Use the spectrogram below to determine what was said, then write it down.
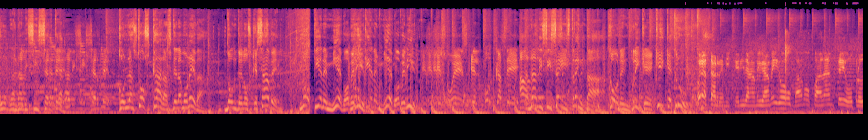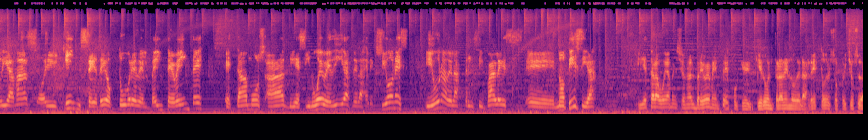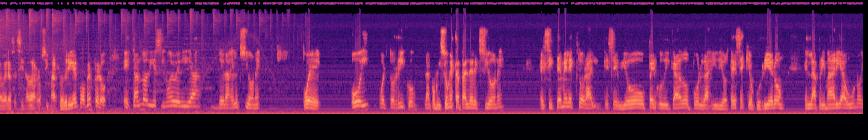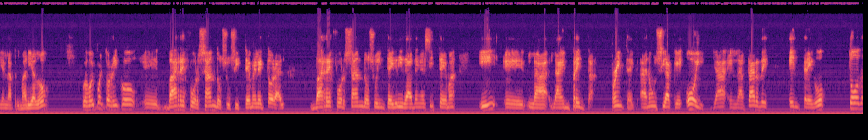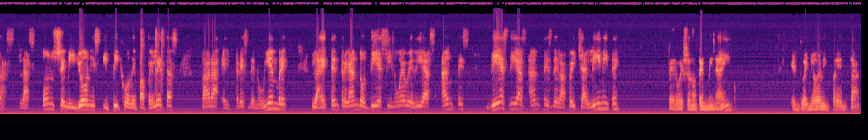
Un análisis certero, Con las dos caras de la moneda. Donde los que saben no tienen miedo a venir. tienen miedo a venir. Esto es el podcast de Análisis 630 con Enrique Quique Cruz. Buenas tardes, mis queridas amigas, amigos. Vamos para adelante otro día más. Hoy 15 de octubre del 2020. Estamos a 19 días de las elecciones y una de las principales eh, noticias y esta la voy a mencionar brevemente porque quiero entrar en lo del arresto del sospechoso de haber asesinado a Rosimar Rodríguez Gómez, pero estando a 19 días de las elecciones, pues hoy Puerto Rico, la Comisión Estatal de Elecciones, el sistema electoral que se vio perjudicado por las idioteces que ocurrieron en la primaria 1 y en la primaria 2, pues hoy Puerto Rico eh, va reforzando su sistema electoral va reforzando su integridad en el sistema y eh, la, la, imprenta Printec anuncia que hoy ya en la tarde entregó todas las 11 millones y pico de papeletas para el 3 de noviembre. Las está entregando 19 días antes, 10 días antes de la fecha límite, pero eso no termina ahí. El dueño de la imprenta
